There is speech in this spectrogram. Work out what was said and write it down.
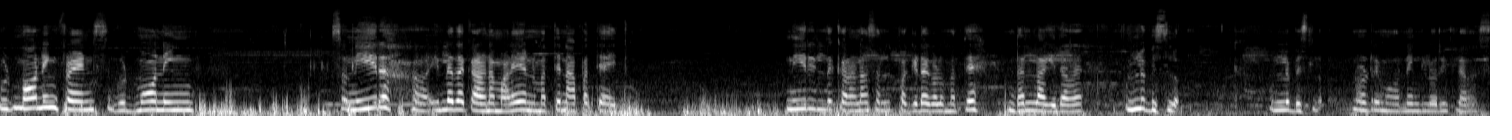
Good morning friends good morning so ನೀರು ಇಲ್ಲದ ಕಾರಣ ಮಳೆಯನ್ನು ಮತ್ತೆ ನಾಪತ್ತೆ ಆಯಿತು. ನೀರಿಲ್ಲದ ಕಾರಣ ಸ್ವಲ್ಪ ಗಿಡಗಳು ಮತ್ತೆ ಡಲ್ ಆಗಿದ್ದಾವೆ. ಫುಲ್ಲು ಬಿಸಿಲು. ಫುಲ್ಲು ಬಿಸಿಲು. ನೋಡ್ರಿ ಮಾರ್ನಿಂಗ್ ಗ್ಲೋರಿ ಫ್ಲವರ್ಸ್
